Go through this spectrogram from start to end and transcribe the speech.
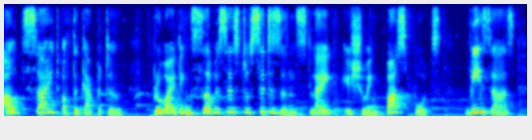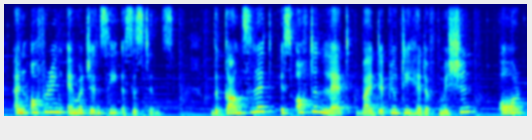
outside of the capital, providing services to citizens like issuing passports, visas, and offering emergency assistance. The consulate is often led by deputy head of mission or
